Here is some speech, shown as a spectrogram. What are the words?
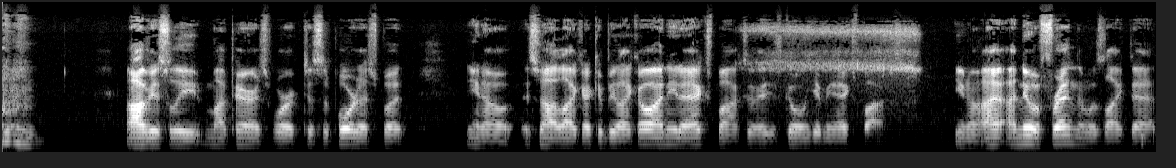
obviously my parents work to support us, but you know, it's not like I could be like, oh, I need an Xbox, and they just go and get me an Xbox. You know, I, I knew a friend that was like that.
